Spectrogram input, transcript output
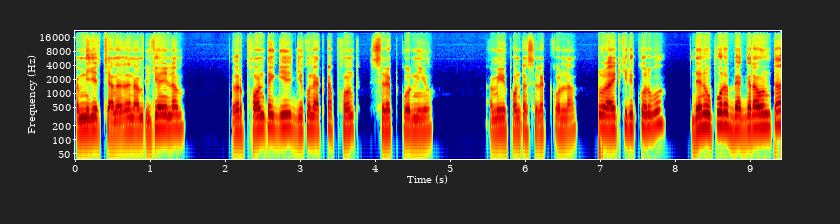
আমি নিজের চ্যানেলের নাম লিখে নিলাম। এবার ফন্টে গিয়ে যে কোনো একটা ফন্ট সিলেক্ট করে নিও। আমি এই ফোনটা সিলেক্ট করলাম। রাইট ক্লিক করব। দেন উপরে ব্যাকগ্রাউন্ডটা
